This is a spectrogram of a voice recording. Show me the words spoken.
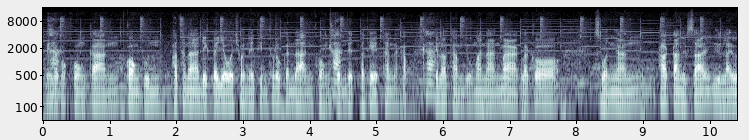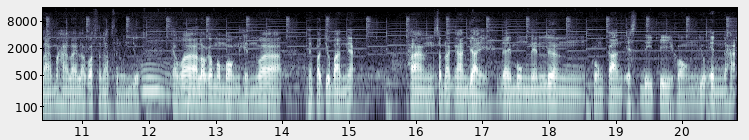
โดยเฉพาะโครงการกองทุนพัฒนาเด็กและเยาวชนในถิ่นทุรกันดารของค่ะสมเด็จประเทศท่านนะครับค่ะที่เราทำอยู่มานานมาก แล้วก็ส่วนงานภาคการศึกษาอื่นๆหลาย ๆ มหาลัยเราก็สนับสนุนอยู่อืมแต่ว่าเราก็มามองเห็นว่าในปัจจุบันเนี่ย ทางสำนักงานใหญ่ได้มุ่งเน้นเรื่องโครงการ SDG ของ UN นะฮะ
